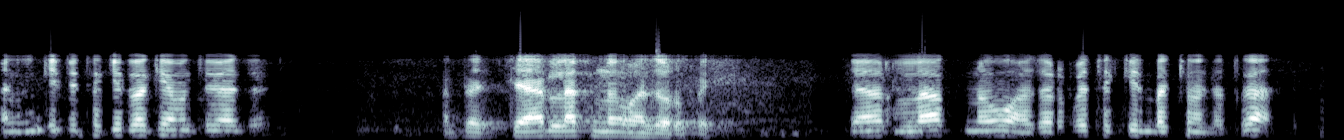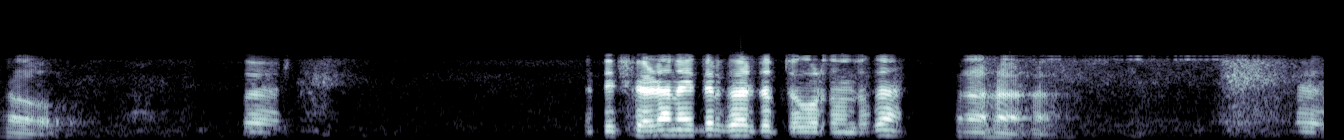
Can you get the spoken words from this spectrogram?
आणि किती थकीत बाकी आहे म्हणते व्याज? आता चार लाख नऊ हजार रुपये. चार लाख नऊ हजार रुपये थकीत बाकी म्हणतात का? हो. बर. ते फेडा नाही तर घर जप्त करतो म्हणतो का? हां हां हां. बर.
